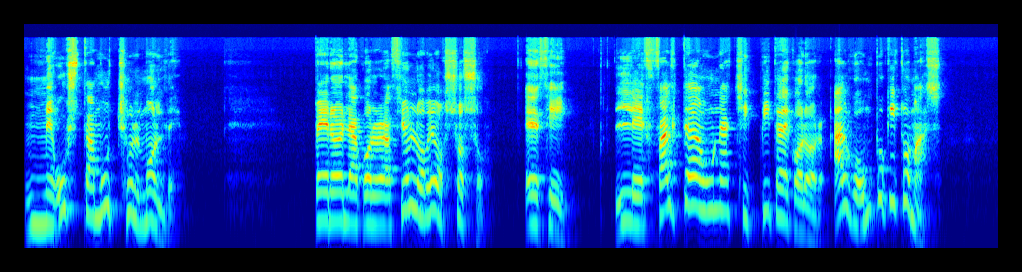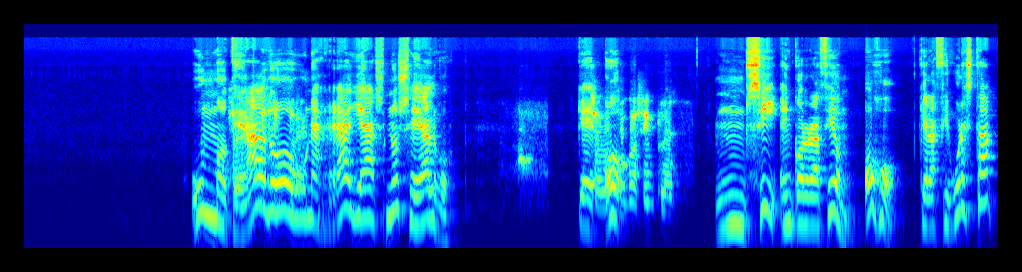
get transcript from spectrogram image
me gusta mucho el molde, pero en la coloración lo veo soso. Es decir, le falta una chispita de color, algo un poquito más un moteado, unas rayas, no sé, algo. Que, un poco simple. Mm, sí, en coloración. Ojo, que la figura está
